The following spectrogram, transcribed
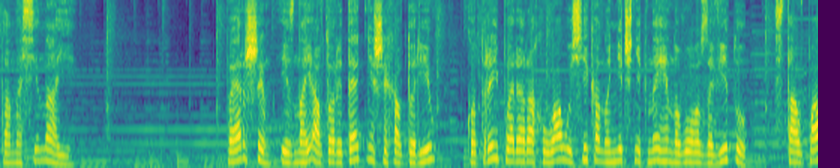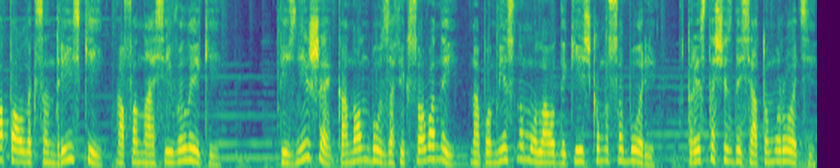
та на Сінаї. Першим із найавторитетніших авторів, котрий перерахував усі канонічні книги Нового Завіту, став папа Олександрійський Афанасій Великий. Пізніше канон був зафіксований на помісному Лаодикійському соборі в 360 році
